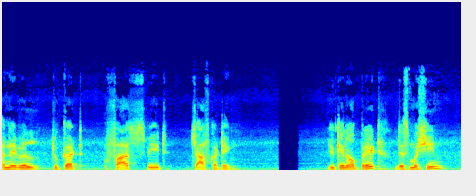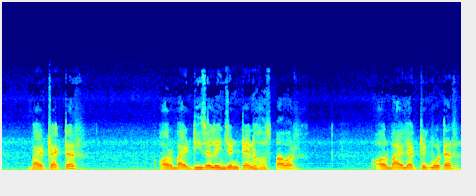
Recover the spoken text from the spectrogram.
enable to cut fast speed chaff cutting. You can operate this machine by tractor or by diesel engine 10 horsepower और by electric motor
